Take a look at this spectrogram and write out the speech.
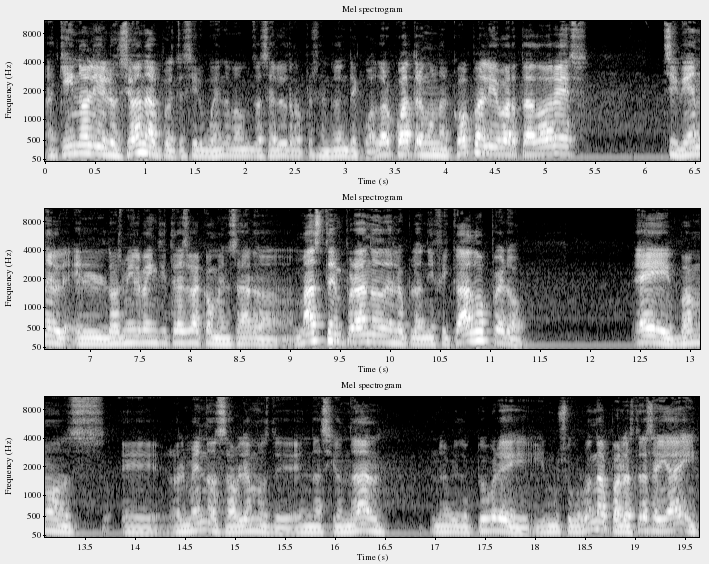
aquí no le ilusiona pues decir, bueno, vamos a ser el representante de Ecuador, cuatro en una Copa Libertadores. Si bien el, el 2023 va a comenzar uh, más temprano de lo planificado, pero hey, vamos, eh, al menos hablemos del Nacional, 9 de octubre y, y para las tres allá y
